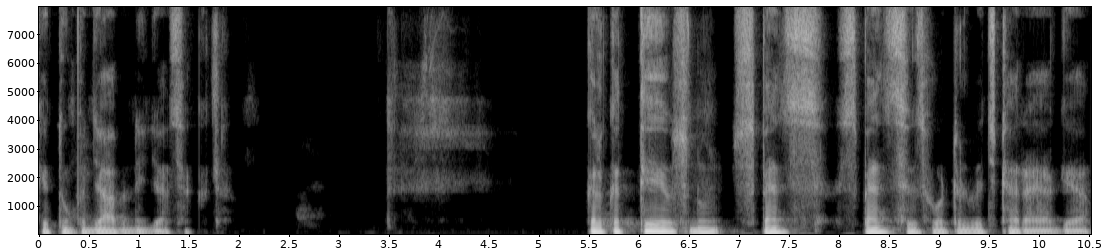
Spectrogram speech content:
ਕਿ ਤੂੰ ਪੰਜਾਬ ਨਹੀਂ ਜਾ ਸਕਦਾ। ਕਲਕੱਤੇ ਉਸ ਨੂੰ ਸਪੈਂਸ, ਸਪੈਂਸਸ ਹੋਟਲ ਵਿੱਚ ਠਹਿਰਾਇਆ ਗਿਆ।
